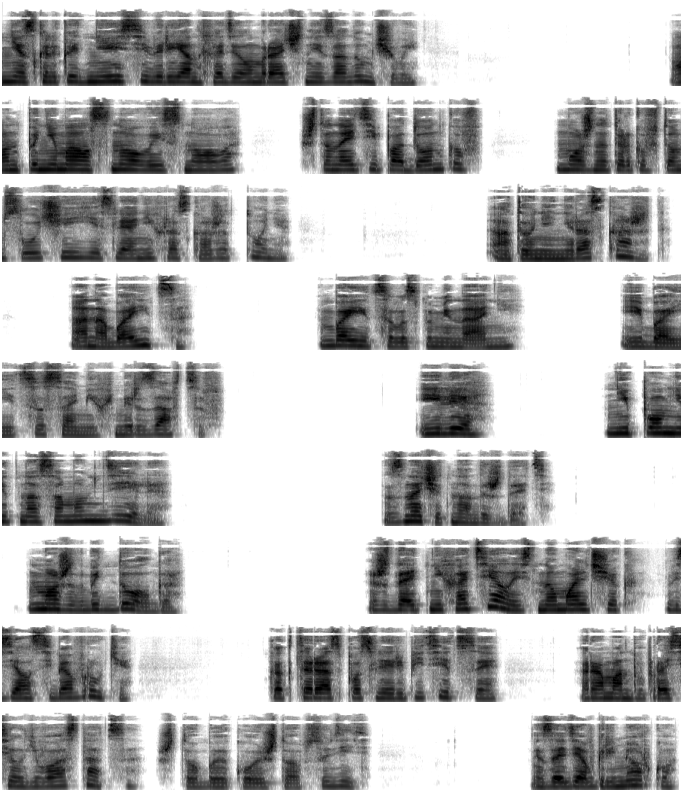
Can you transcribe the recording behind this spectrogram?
Несколько дней Северьян ходил мрачный и задумчивый. Он понимал снова и снова, что найти подонков можно только в том случае, если о них расскажет Тоня. А Тоня не расскажет. Она боится. Боится воспоминаний и боится самих мерзавцев. Или не помнит на самом деле. Значит, надо ждать. Может быть, долго. Ждать не хотелось, но мальчик взял себя в руки. Как-то раз после репетиции Роман попросил его остаться, чтобы кое-что обсудить. Зайдя в гримерку,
